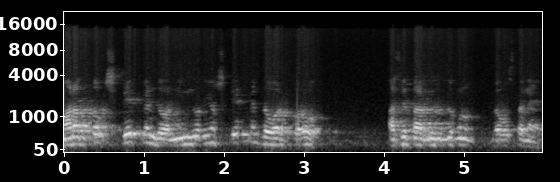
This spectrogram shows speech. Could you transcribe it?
মারাত্মক স্টেটমেন্ট দেওয়ার নিন্দনীয় স্টেটমেন্ট দেওয়ার পরও আজকে তার বিরুদ্ধে কোনো ব্যবস্থা নেয়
